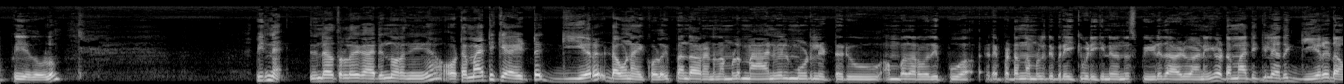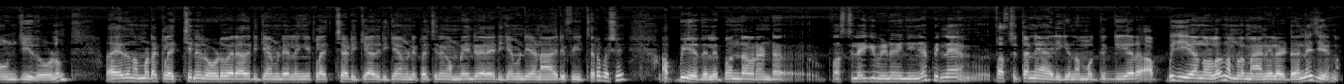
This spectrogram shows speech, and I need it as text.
അപ്പ് ചെയ്തോളും. പിന്നെ ഇതിന്റെ അകത്തുള്ള ഒരു കാര്യം എന്ന് പറഞ്ഞു കഴിഞ്ഞാൽ ഓട്ടോമാറ്റിക് ആയിട്ട് ഗിയർ ഡൗൺ ആയിക്കോളും. ഇപ്പൊ എന്താ പറയുക നമ്മൾ മാനുവൽ മോഡിൽ ഇട്ടൊരു അമ്പത് അറുപത് പോവുക പെട്ടെന്ന് നമ്മളൊരു ബ്രേക്ക് പിടിക്കേണ്ടി വന്ന് സ്പീഡ് താഴുവാണെങ്കിൽ ഓട്ടോമാറ്റിക്കലി അത് ഗിയർ ഡൗൺ ചെയ്തോളും. അതായത് നമ്മുടെ ക്ലച്ചിന് ലോഡ് വരാതിരിക്കാൻ വേണ്ടി അല്ലെങ്കിൽ ക്ലച്ച് അടിക്കാതിരിക്കാൻ വേണ്ടി ക്ലച്ചിന് കംപ്ലൈന്റ് വരാതിരിക്കാൻ വേണ്ടിയാണ് ആ ഒരു ഫീച്ചർ പക്ഷെ അപ്പ് ചെയ്തില്ല ഇപ്പൊ എന്താ പറയണ്ട ഫസ്റ്റിലേക്ക് വീണ് കഴിഞ്ഞ് കഴിഞ്ഞാൽ പിന്നെ ഫസ്റ്റിൽ തന്നെ ആയിരിക്കും നമുക്ക് ഗിയർ അപ്പ് ചെയ്യാന്നുള്ളത് നമ്മൾ മാനുവലായിട്ട് തന്നെ ചെയ്യണം.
